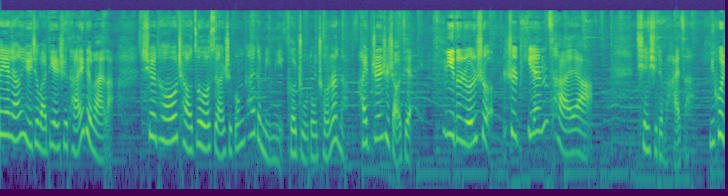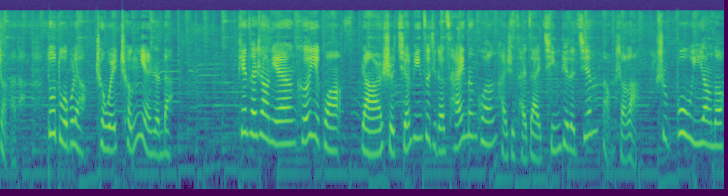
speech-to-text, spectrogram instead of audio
三言两语就把电视台给卖了。噱头炒作虽然是公开的秘密，可主动承认的还真是少见。你的人设是天才呀，谦虚点吧，孩子，你会长大的，都躲不了成为成年人的。天才少年可以狂，然而是全凭自己的才能狂，还是踩在亲爹的肩膀上浪，是不一样的哦。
